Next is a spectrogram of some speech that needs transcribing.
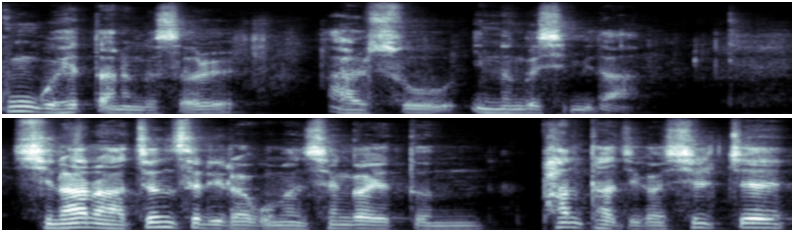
궁구했다는 것을 알 수 있는 것입니다. 신화나 전설이라고만 생각했던 판타지가 실제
